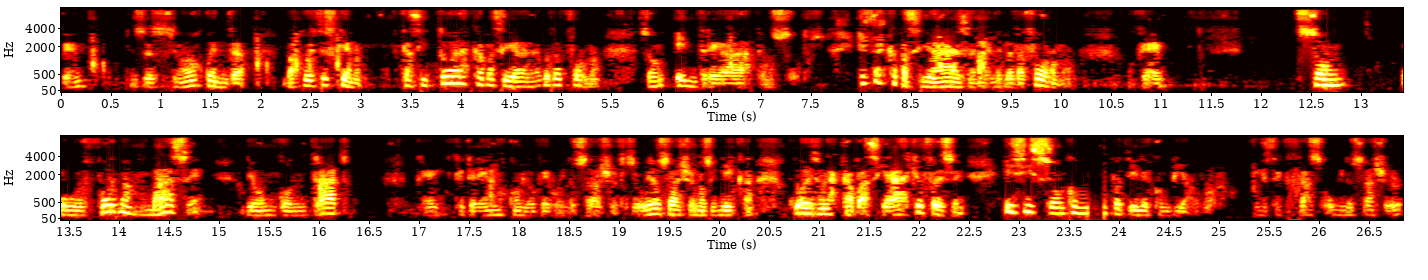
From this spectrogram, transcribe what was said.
Entonces, si nos damos cuenta, bajo este esquema, casi todas las capacidades de la plataforma son entregadas por nosotros. Estas capacidades a nivel de plataforma son o forman base de un contrato que tenemos con lo que es Windows Azure. Entonces, Windows Azure nos indica cuáles son las capacidades que ofrece y si son compatibles con VMware. En este caso, Windows Azure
